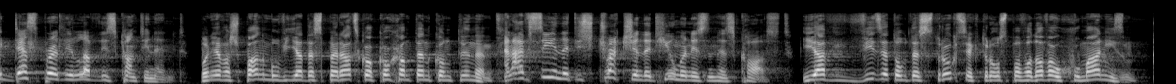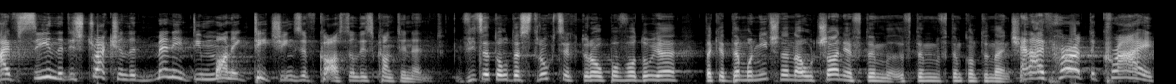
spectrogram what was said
I desperately love this continent. Ponieważ Pan mówi, ja desperacko kocham ten kontynent. And I've seen the destruction that humanism has caused. I ja widzę tą destrukcję, którą spowodował humanizm. I've seen the destruction that many demonic teachings have caused on this continent. Widzę tą destrukcję, którą powoduje takie demoniczne nauczanie w tym, w tym, w tym kontynencie. And I've heard the cry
